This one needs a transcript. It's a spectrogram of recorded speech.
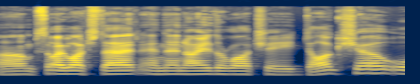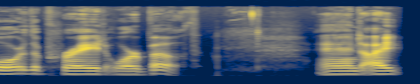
Um, so I watch that, and then I either watch a dog show or the parade or both. And I,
